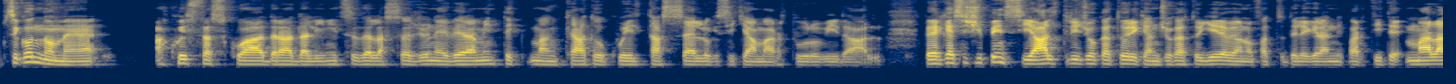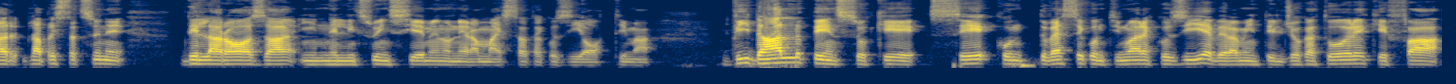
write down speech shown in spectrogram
secondo me a questa squadra dall'inizio della stagione è veramente mancato quel tassello che si chiama Arturo Vidal. Perché se ci pensi, altri giocatori che hanno giocato ieri avevano fatto delle grandi partite, ma la, la prestazione della Rosa in, nel suo insieme non era mai stata così ottima. Vidal penso che se con, dovesse continuare così è veramente il giocatore che fa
